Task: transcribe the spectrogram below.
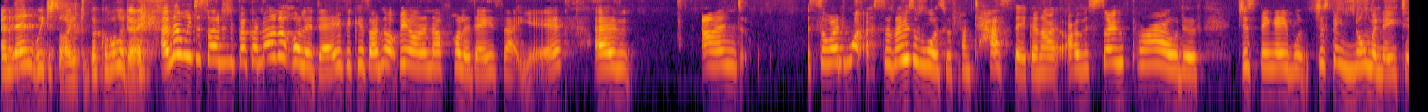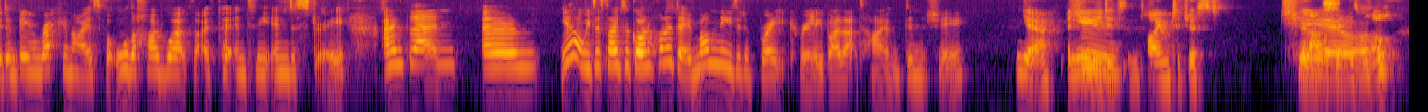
And then we decided to book a holiday. And then we decided to book another holiday because I'd not been on enough holidays that year. Um, and so I'd so those awards were fantastic, and I, I was so proud of just being able, just being nominated and being recognised for all the hard work that I've put into the industry. And then, um, yeah, we decided to go on holiday. Mum needed a break really by that time, didn't she? Yeah, and you needed some time to just chill, chill out a bit as well.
